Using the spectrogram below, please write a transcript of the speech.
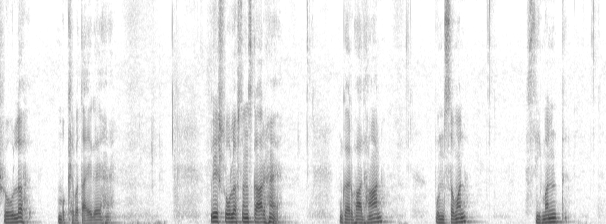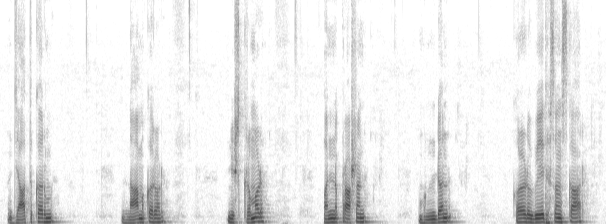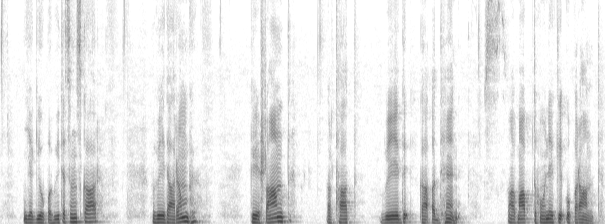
सोलह मुख्य बताए गए हैं। वे सोलह संस्कार हैं। गर्भाधान, पुंसवन, सीमंत, जातकर्म, नामकरण, निष्क्रमण, अन्नप्राशन, मुंडन कर्णवेद संस्कार यज्ञोपवीत संस्कार वेदारंभ के शांत अर्थात वेद का अध्ययन समाप्त होने के उपरांत।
